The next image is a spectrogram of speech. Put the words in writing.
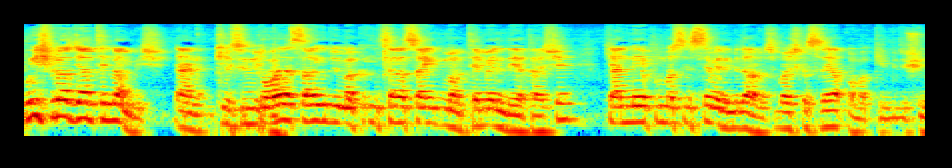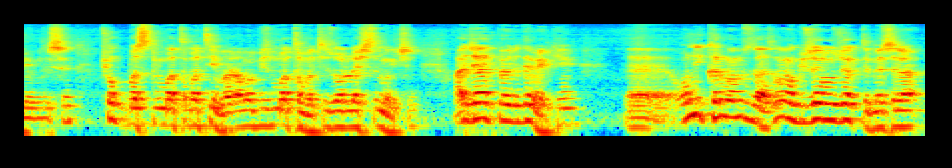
Bu iş biraz centilmen bir iş. Yani Kesinlikle. doğaya saygı duymak, insana saygı duymak temelinde yatan şey kendine yapılmasını istemediğin bir davranış. Başkasına yapmamak gibi düşünebilirsin. Çok basit bir matematiği var ama biz matematiği zorlaştırmak için acayip böyle demek ki e, onu kırmamız lazım ama güzel olacaktır. Mesela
